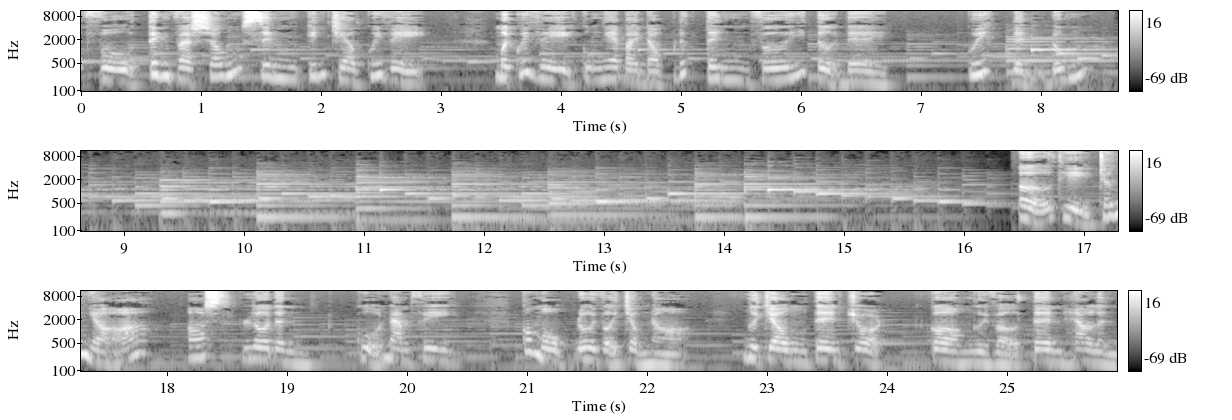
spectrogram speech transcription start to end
Mục vụ Tin và Sống xin kính chào quý vị. Mời quý vị cùng nghe bài đọc Đức Tin với tựa đề Quyết định đúng. Ở thị trấn nhỏ Osloden của Nam Phi, có một đôi vợ chồng nọ. Người chồng tên George, còn người vợ tên Helen.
